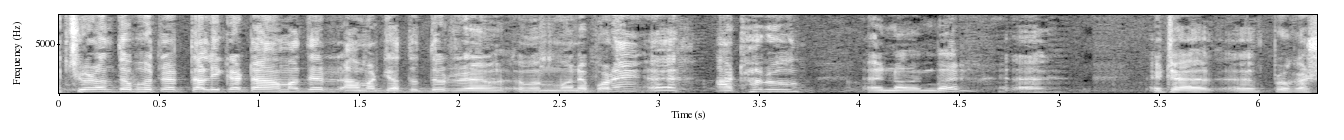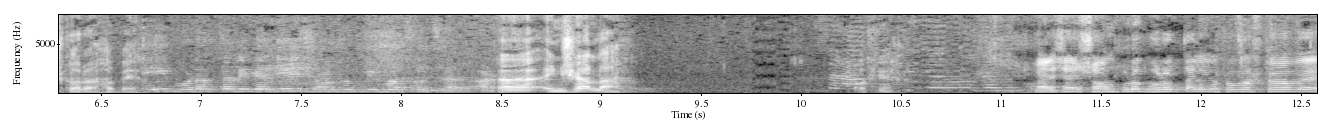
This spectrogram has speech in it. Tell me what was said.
চূড়ান্ত ভোটার তালিকাটা আমাদের আমার যতদূর মনে পড়ে আঠারো নভেম্বর এটা প্রকাশ করা হবে। এই ভোটার তালিকা দিয়েই সংসদ নির্বাচন স্যার আহ, ইনশাল্লাহ ওকে মানে স্যার সম্পূর্ণ ভোটার তালিকা প্রকাশ হবে?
